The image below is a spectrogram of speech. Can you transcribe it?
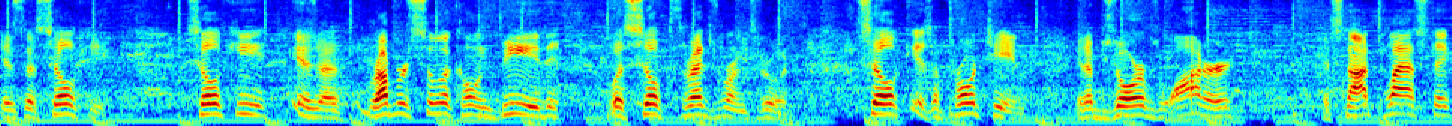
is the Silky. Silky is a rubber silicone bead with silk threads run through it. Silk is a protein. It absorbs water. It's not plastic,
